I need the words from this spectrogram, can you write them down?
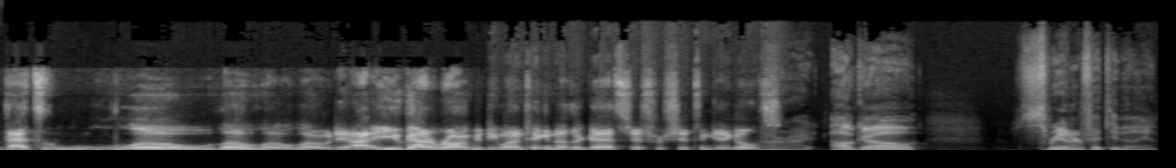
That's low, low, low, low. I, you got it wrong, but do you want to take another guess just for shits and giggles? All right, I'll go 350 million.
